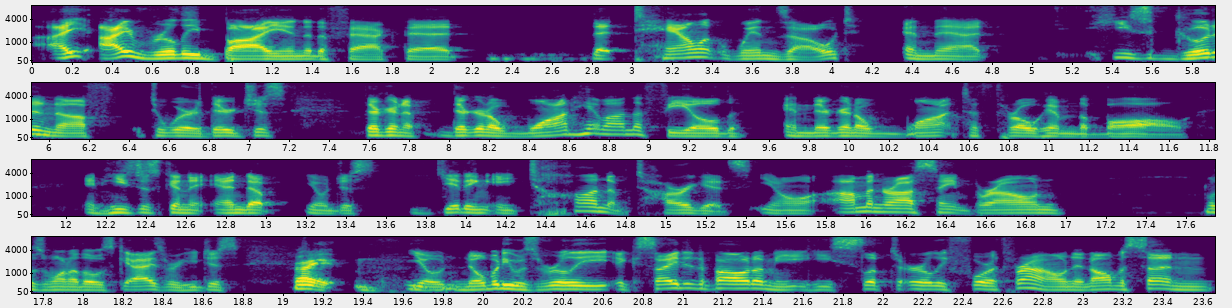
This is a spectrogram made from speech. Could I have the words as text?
I I really buy into the fact that that talent wins out, and that he's good enough to where they're just they're gonna they're gonna want him on the field, and they're gonna want to throw him the ball and he's just going to end up, you know, just getting a ton of targets. You know, Amon-Ra St. Brown was one of those guys where he just right. you know nobody was really excited about him. He, he slipped to early fourth round and all of a sudden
